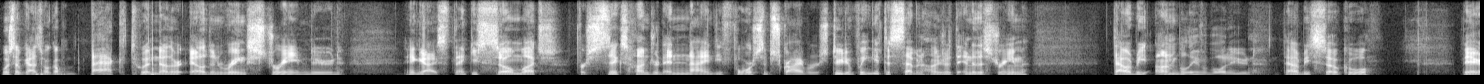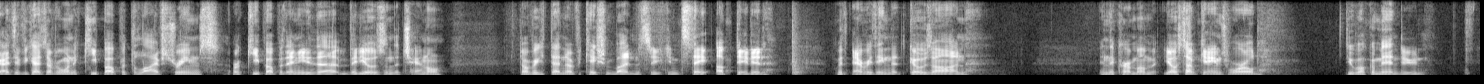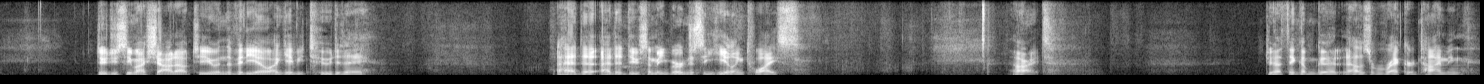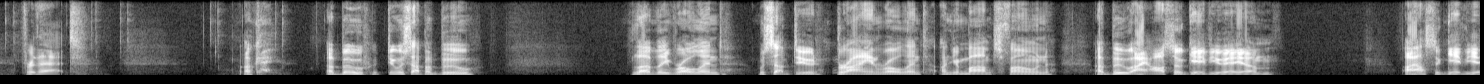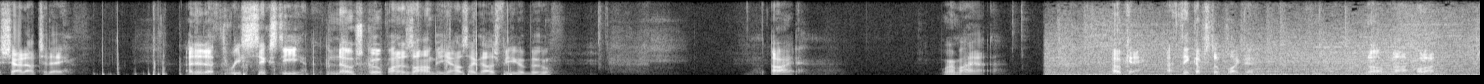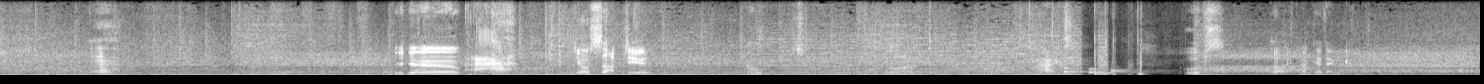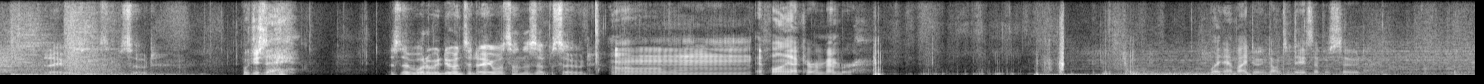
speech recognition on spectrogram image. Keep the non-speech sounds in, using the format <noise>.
What's up, guys? Welcome back to another Elden Ring stream, dude. And guys, thank you so much for 694 subscribers. Dude, if we can get to 700 at the end of the stream, that would be unbelievable, dude. That would be so cool. But yeah, guys, if you guys ever want to keep up with the live streams or keep up with any of the videos on the channel, don't forget that notification button so you can stay updated with everything that goes on in the current moment. Yo, what's up, Games World? Dude, welcome in, dude. Dude, you see my shout out to you in the video? I gave you two today. I had to I had to do some emergency healing twice. All right. Dude, I think I'm good. That was record timing for that. Okay. Abu, do what's up, Abu? Lovely Roland. What's up, dude? Brian Roland on your mom's phone. Abu, I also gave you a um I also gave you a shout out today. I did a 360 no scope on a zombie, and I was like, that was for you, Abu. All right. Where am I at? Okay, I think I'm still plugged in. No, I'm not. Hold on. Yo. Ah! Yo, what's up, dude? Oh. What's going on? Alright. Oops. Oh, wait. Okay, thank you. Today, on this episode? What'd you say? I said, what are we doing today? What's on this episode? Um, if only I can remember. What am I doing on today's episode?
